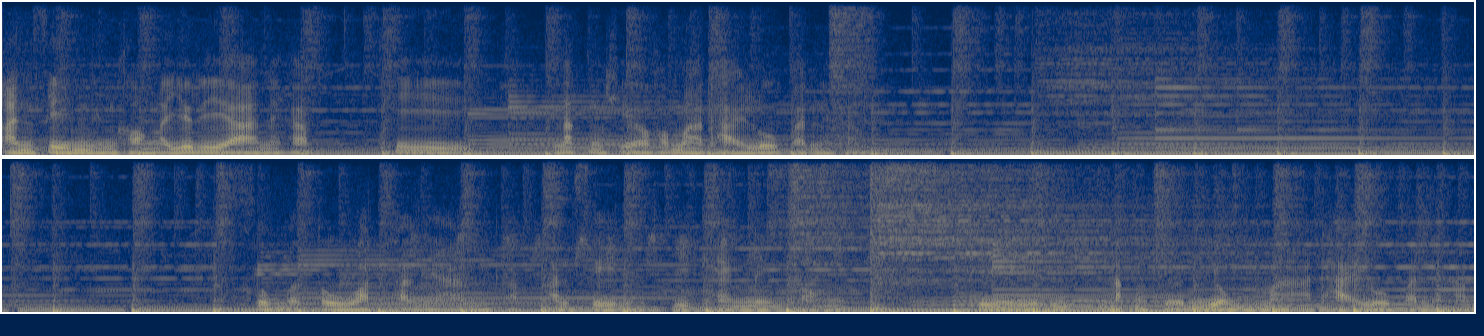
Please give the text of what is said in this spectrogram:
อันซีนหนึ่งของอยุธยานะครับ ที่นักท่องเที่ยวเข้ามาถ่ายรูปกันนะครับซุ้มประตูวัดพระงานะครับอันซีนอีกแห่งหนึ่งของที่นักท่องเที่ยวนิยมมาถ่ายรูปกันนะครับ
